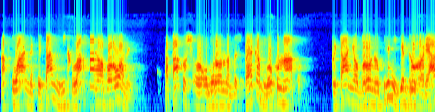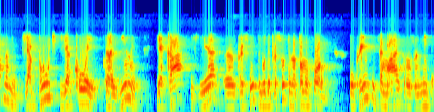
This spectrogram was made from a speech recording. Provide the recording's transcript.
актуальне питання їх власної оборони, а також е, оборонна безпека блоку НАТО. Питання оборони України є другорядними для будь-якої країни, яка є е, присутня, буде присутня на тому форумі. Українці це мають розуміти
